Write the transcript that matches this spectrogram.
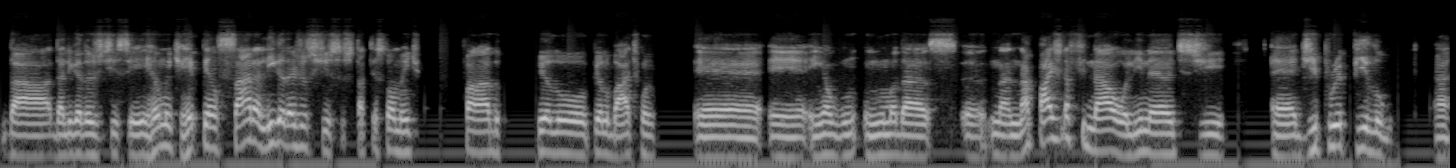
da, da Liga da Justiça e realmente repensar a Liga da Justiça. Está textualmente falado pelo, pelo Batman é, é, em, algum, em uma das. Uh, na, na, página final ali, né, antes de, é, de ir pro epílogo. Tá?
